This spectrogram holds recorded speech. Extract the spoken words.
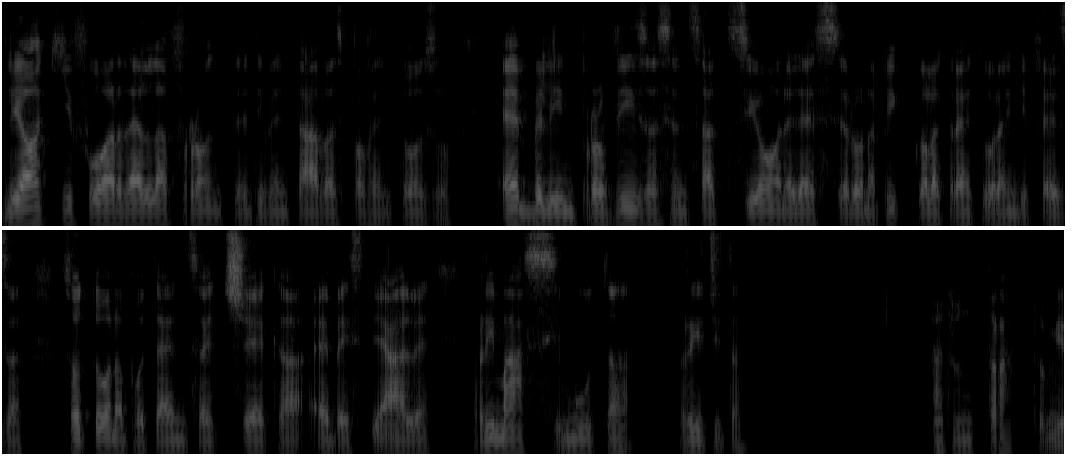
gli occhi fuori della fronte diventava spaventoso, ebbe l'improvvisa sensazione d'essere una piccola creatura indifesa sotto una potenza cieca e bestiale, rimassi muta, rigida. Ad un tratto mi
